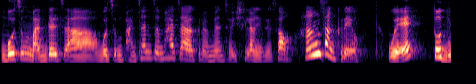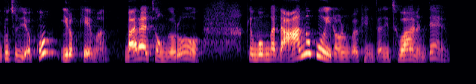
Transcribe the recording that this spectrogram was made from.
뭐 좀 만들자, 뭐 좀 반찬 좀 하자 그러면 저희 신랑이 그래서 항상 그래요. 왜? 또 누구 주려고? 이렇게 막 말할 정도로 뭔가 나누고 이러는 걸 굉장히 좋아하는데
